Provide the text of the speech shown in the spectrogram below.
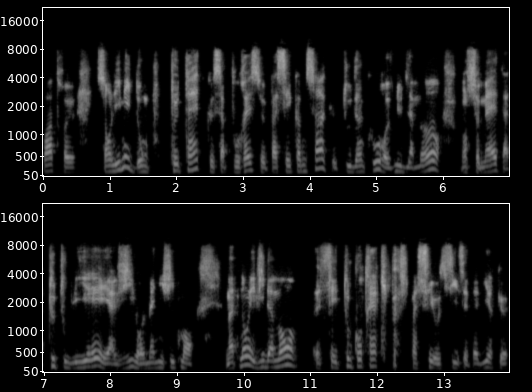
croître euh, sans limite. Donc peut-être que ça pourrait se passer comme ça, que tout d'un coup, revenu de la mort, on se mette à tout oublier et à vivre magnifiquement. Maintenant, évidemment, c'est tout le contraire qui peut se passer aussi, c'est-à-dire que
